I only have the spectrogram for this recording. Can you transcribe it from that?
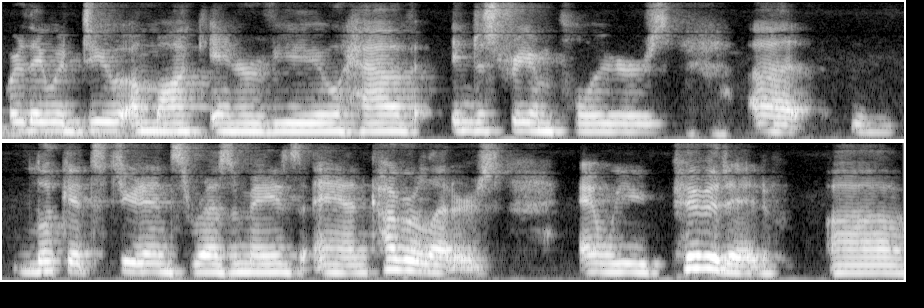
where they would do a mock interview, have industry employers uh, look at students' resumes and cover letters. And we pivoted uh,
